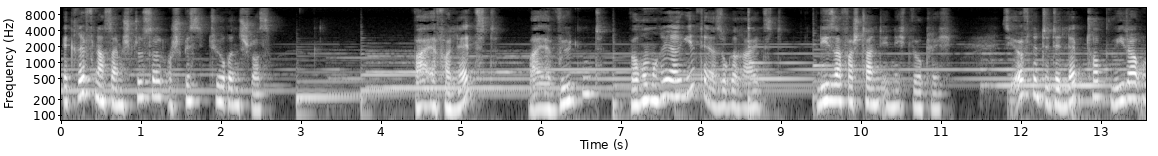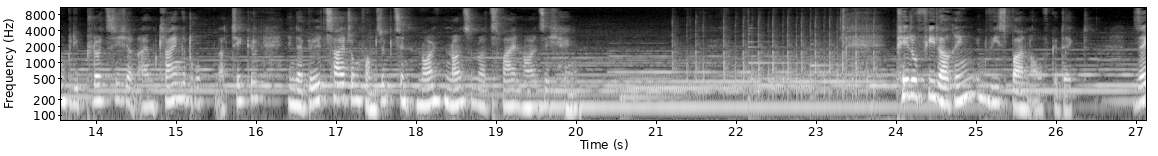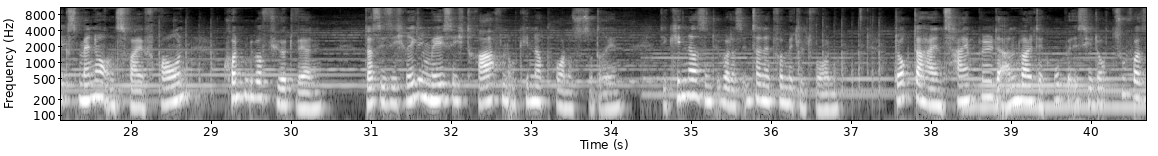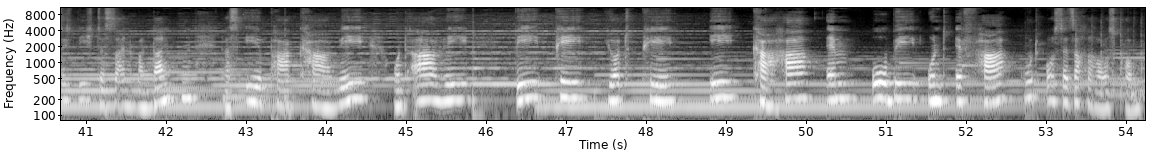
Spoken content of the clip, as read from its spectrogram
Er griff nach seinem Schlüssel und schmiss die Türe ins Schloss. War er verletzt? War er wütend? Warum reagierte er so gereizt? Lisa verstand ihn nicht wirklich. Sie öffnete den Laptop wieder und blieb plötzlich an einem kleingedruckten Artikel in der Bildzeitung vom 17.09.1992 hängen. Pädophiler Ring in Wiesbaden aufgedeckt. Sechs Männer und zwei Frauen konnten überführt werden, dass sie sich regelmäßig trafen, um Kinderpornos zu drehen. Die Kinder sind über das Internet vermittelt worden. Dr. Heinz Heimpel, der Anwalt der Gruppe, ist jedoch zuversichtlich, dass seine Mandanten, das Ehepaar KW und AW, BP, JP, EKH, MOB und FH gut aus der Sache rauskommen,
